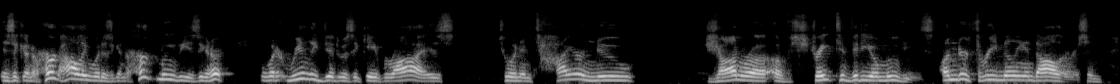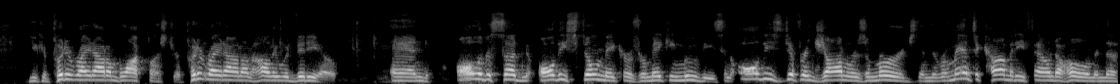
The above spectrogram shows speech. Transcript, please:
is it going to hurt Hollywood? Is it going to hurt movies? Is it going to hurt? What it really did was it gave rise to an entire new genre of straight to video movies under $3 million. And you could put it right out on Blockbuster, put it right out on Hollywood Video. And all of a sudden all these filmmakers were making movies and all these different genres emerged and the romantic comedy found a home and the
